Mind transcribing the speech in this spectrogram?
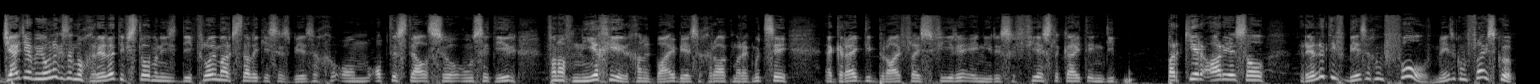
JJ, by ons is dit nog relatief stil want die, die vloeimark stalletjies is besig om op te stel. So ons sit hier vanaf 9uur gaan dit baie besig raak, maar ek moet sê ek ruik die braaivleisvure en hier is 'n feeslikheid en die parkeerarea sal relatief besig en vol. Mense kom vleis koop.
